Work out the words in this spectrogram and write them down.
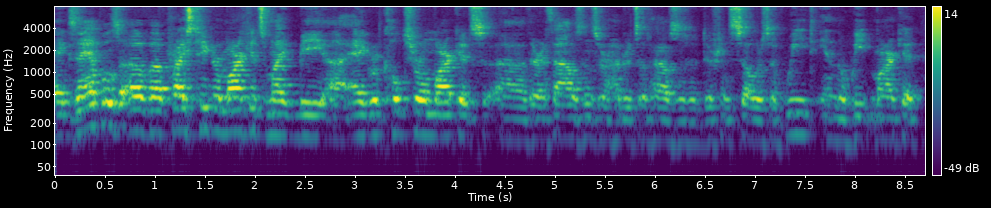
Examples of uh, price taker markets might be uh, agricultural markets. Uh, there are thousands or hundreds of thousands of different sellers of wheat in the wheat market.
